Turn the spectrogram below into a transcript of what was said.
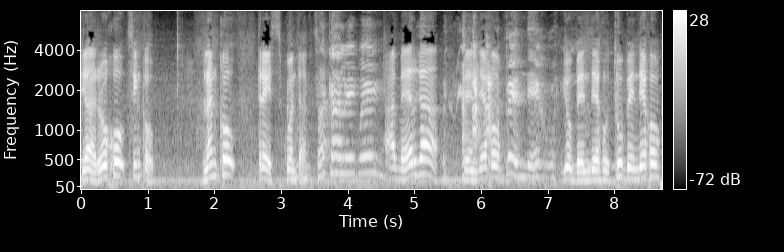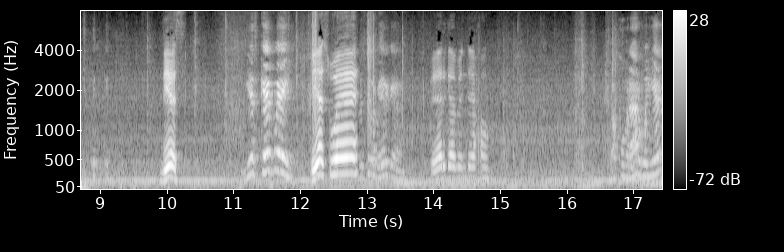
Ya, rojo, cinco. Blanco, tres. Cuenta. Sácale, güey. Ah, verga. Pendejo. Pendejo. Yo, pendejo. Tú, pendejo. Diez. ¿Diez qué, güey? Diez, güey. Vete a la verga. Verga, pendejo. Va a cobrar, güey, ¿eh?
